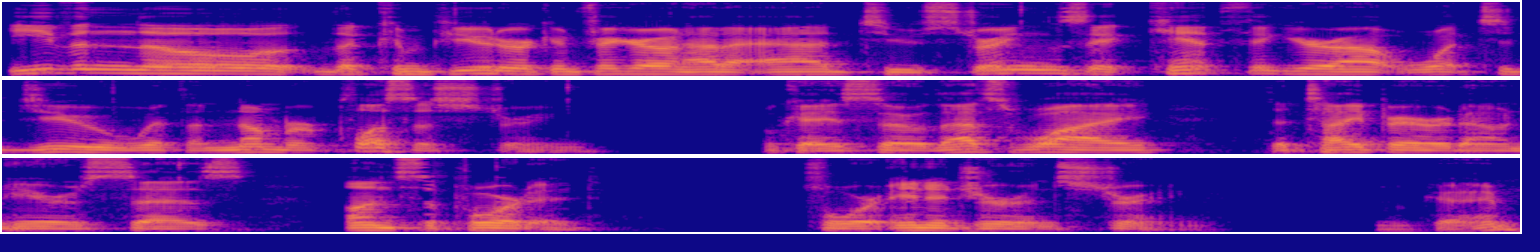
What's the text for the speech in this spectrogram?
even though the computer can figure out how to add two strings, it can't figure out what to do with a number plus a string. Okay, so that's why the type error down here says unsupported for integer and string. Okay.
